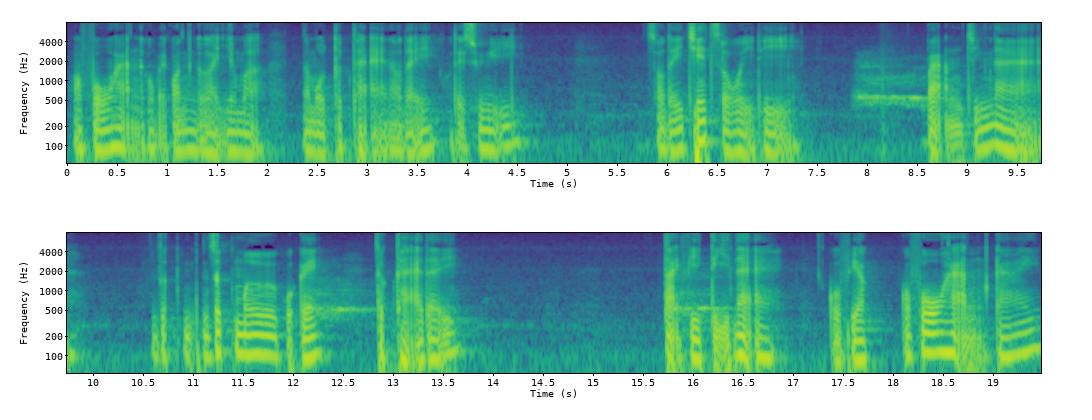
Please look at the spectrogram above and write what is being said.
Hoặc vô hạn không phải con người, nhưng mà là một thực thể nào đấy có thể suy nghĩ. Sau đấy chết rồi thì bạn chính là giấc giấc mơ của cái thực thể đấy. Tại vì tỷ lệ của việc có vô hạn cái,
